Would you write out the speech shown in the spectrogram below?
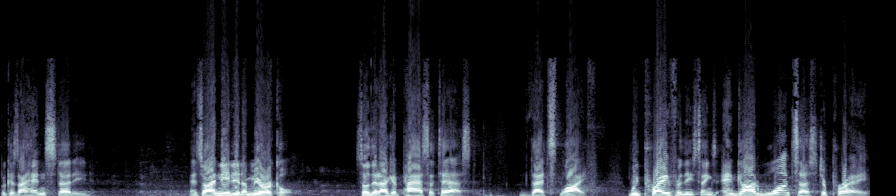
because I hadn't studied. And so I needed a miracle so that I could pass a test. That's life. We pray for these things, and God wants us to pray.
